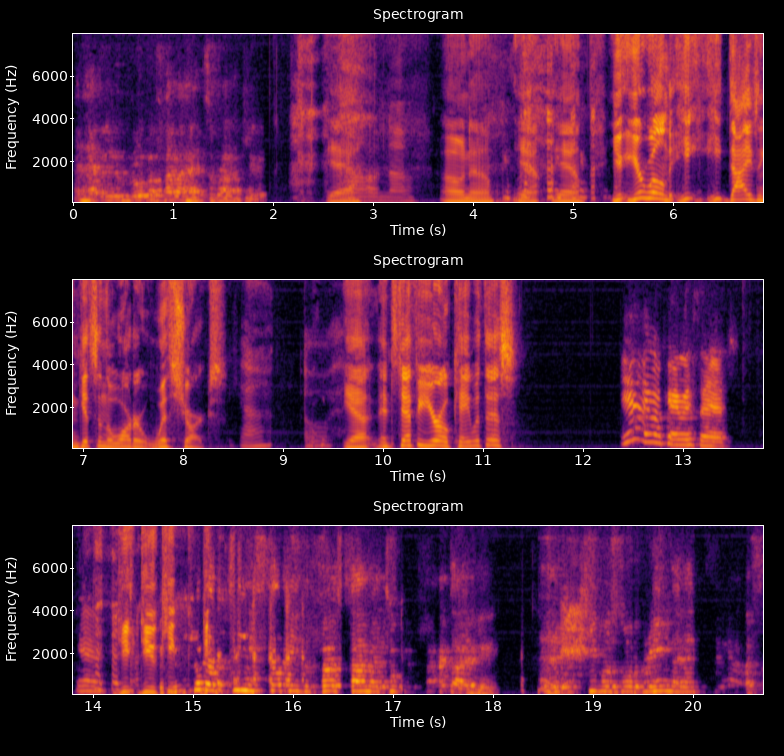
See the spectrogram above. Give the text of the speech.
and having a group of hammerheads around you. Yeah. Oh no. Oh no. Yeah. Yeah. you, you're willing to. He he dives and gets in the water with sharks. Yeah. Oh, Yeah. And Steffi, you're okay with this? Yeah, I'm okay with that. Yeah. Do you, do you You keep? should have seen Steffi the first time I took her shark diving. she was more green than anything else.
